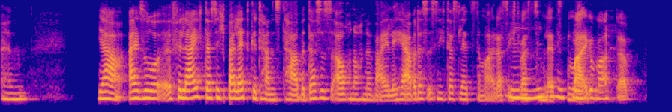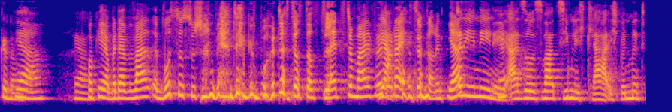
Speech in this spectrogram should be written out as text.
Ähm, ja, also äh, vielleicht, dass ich Ballett getanzt habe, das ist auch noch eine Weile her, aber das ist nicht das letzte Mal, dass ich mhm, was zum letzten okay. Mal gemacht habe. Genau. Ja. Ja. Okay, aber da war, wusstest du schon während der Geburt, dass das das letzte Mal wird ja. oder erst im Nachhinein? Ja? Nee, nee, nee. Ja? Also es war ziemlich klar. Ich bin mit,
